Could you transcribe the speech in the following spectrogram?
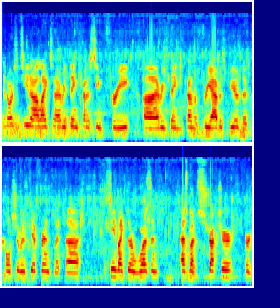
in Argentina, I liked how everything kind of seemed free. Uh, everything kind of a free atmosphere. The culture was different. With uh, it seemed like there wasn't as much structure or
